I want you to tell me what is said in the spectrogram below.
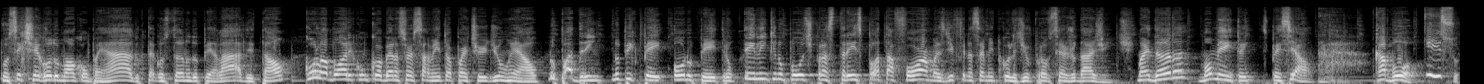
Você que chegou do mal acompanhado, que tá gostando do pelado e tal, colabore com o Couber no seu orçamento a partir de um real. No Padrim, no PicPay ou no Patreon. Tem link no post para as três plataformas de financiamento coletivo para você ajudar a gente. Maidana, momento, hein? Especial. Acabou. Que isso?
